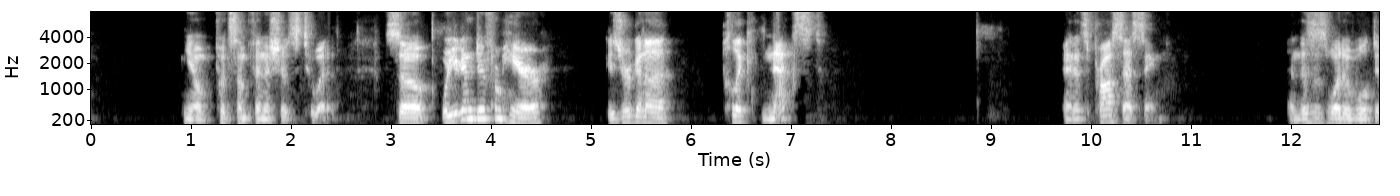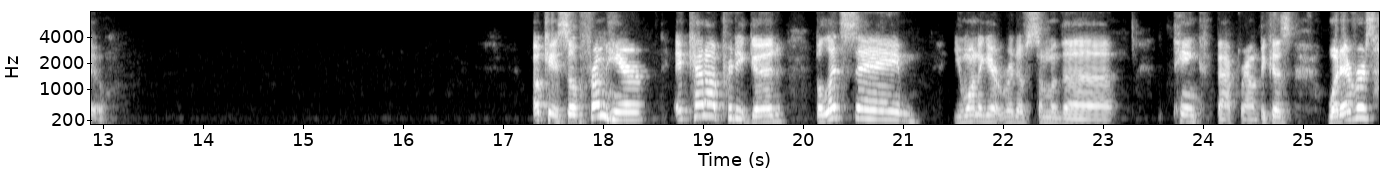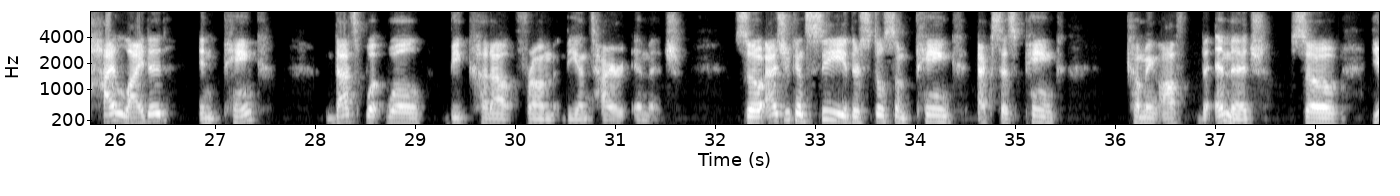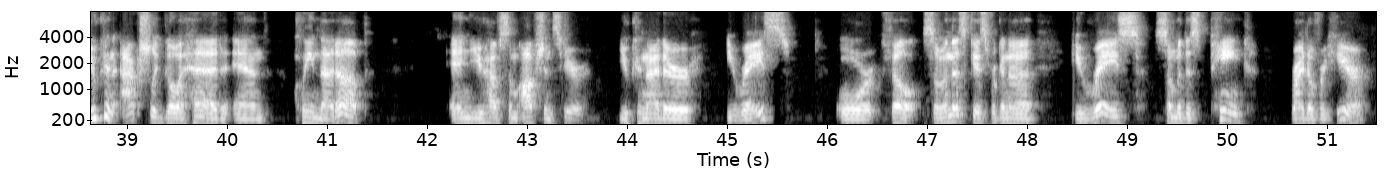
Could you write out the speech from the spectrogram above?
you know, put some finishes to it. So what you're going to do from here is you're going to click next and it's processing. And this is what it will do. Okay, so from here, it cut out pretty good, but let's say you want to get rid of some of the pink background because whatever's highlighted in pink, that's what will be cut out from the entire image. So as you can see, there's still some pink, excess pink coming off the image. So you can actually go ahead and clean that up and you have some options here. You can either erase or fill. So in this case, we're gonna erase some of this pink right over here.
